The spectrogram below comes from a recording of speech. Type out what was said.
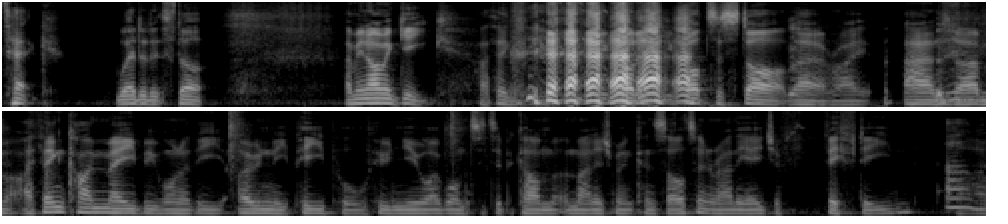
Tech, where did it start? I mean, I'm a geek. I think you've, got, to, you've got, to, start there, right? And um, I think I may be one of the only people who knew I wanted to become a management consultant around the age of 15. Oh, um, wow.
